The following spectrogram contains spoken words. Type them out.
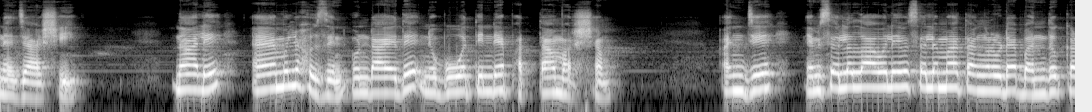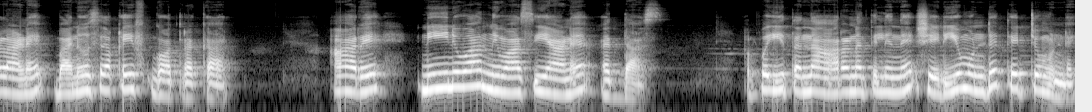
നജാഷി. നാല് ആമുൽ ഹുസിൻ ഉണ്ടായത് നുബൂവത്തിന്റെ പത്താം വർഷം. അഞ്ച് നബി അലൈഹി വസല്ലമ തങ്ങളുടെ ബന്ധുക്കളാണ് ബനു സഖീഫ് ഗോത്രക്കാർ. ആറ് നീനുവ നിവാസിയാണ് അദ്ദാസ്. അപ്പോൾ ഈ തന്ന ആറെണ്ണത്തിൽ നിന്ന് ശരിയുമുണ്ട് തെറ്റുമുണ്ട്.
